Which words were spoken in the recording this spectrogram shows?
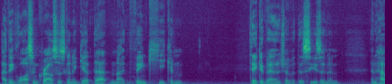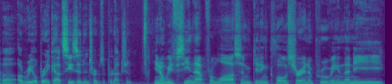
I think Lawson Crouse is going to get that, and I think he can take advantage of it this season and and have a, a real breakout season in terms of production. You know, we've seen that from Lawson getting closer and improving, and then he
